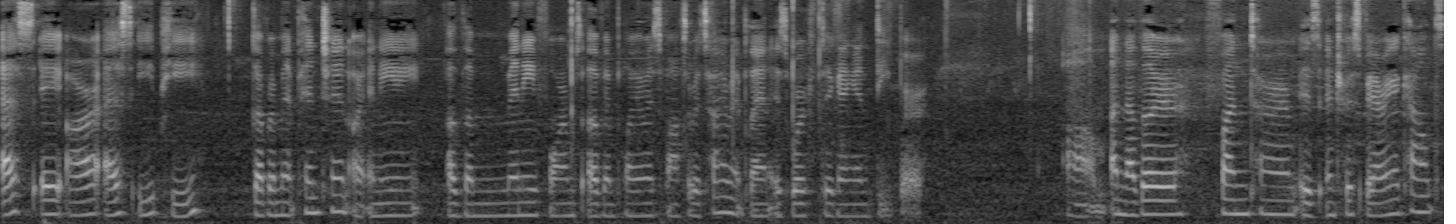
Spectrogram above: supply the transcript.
SARSEP, government pension, or any of the many forms of employment sponsored retirement plan is worth digging in deeper. Um, another fun term is interest bearing accounts.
